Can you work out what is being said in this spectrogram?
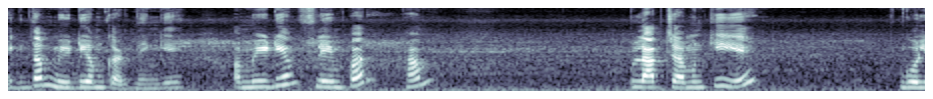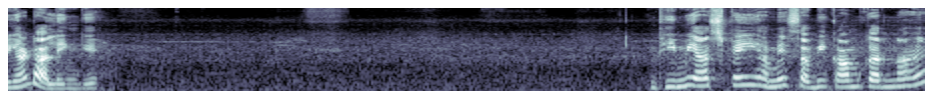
एकदम मीडियम कर देंगे। और मीडियम फ्लेम पर हम गुलाब जामुन की ये गोलियाँ डालेंगे। धीमी आँच पे ही हमें सभी काम करना है।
